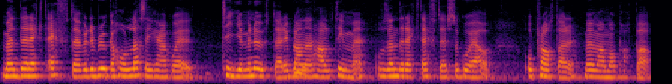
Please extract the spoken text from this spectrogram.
Men direkt efter, för det brukar hålla sig kanske tio minuter, ibland en halvtimme. Och sen direkt efter så går jag och, och pratar med mamma och pappa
